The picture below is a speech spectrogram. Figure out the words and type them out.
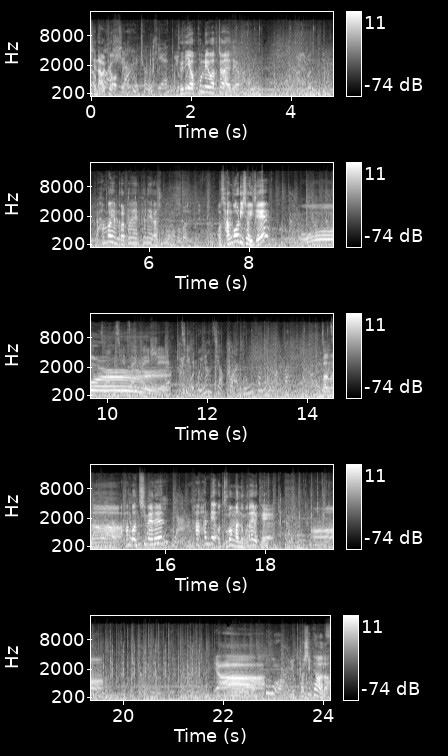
쟤 나올 필요가 없어요. 드디어 폼레이와 특전해야 돼요. 한 번에 잡는 걸 편해, 편해가지고. 어 장거리셔 이제? 올. 금방구나 한 번 치면은 한대두방 어, 맞는구나 이렇게. 어. 야, 훨씬 편하다.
